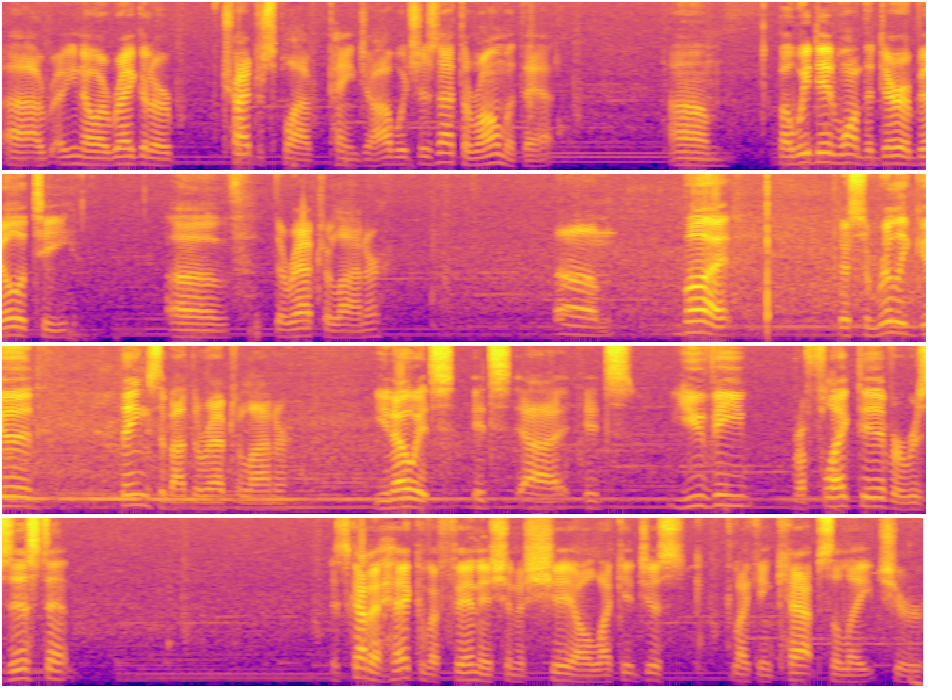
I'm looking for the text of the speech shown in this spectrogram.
uh, you know a regular tractor supply paint job, which there's nothing wrong with that. Um, but we did want the durability of the Raptor liner. Um, but there's some really good things about the Raptor liner. You know, it's it's uh, it's UV reflective or resistant. it's got a heck of a finish and a shell. Like it just like encapsulates your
